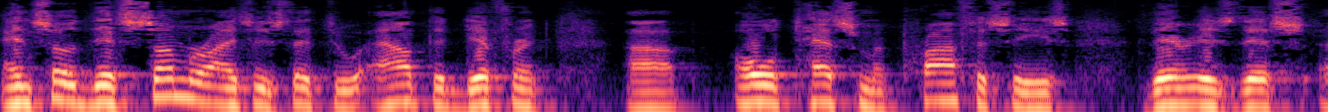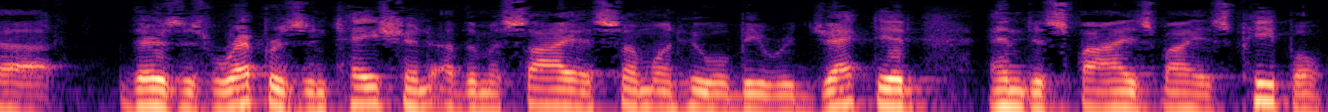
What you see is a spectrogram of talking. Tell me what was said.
And so this summarizes that throughout the different uh, Old Testament prophecies, there is this uh, there's this representation of the Messiah as someone who will be rejected and despised by his people.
